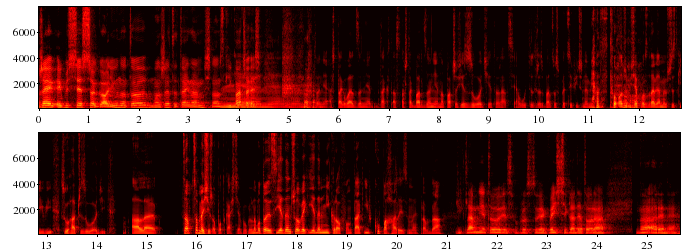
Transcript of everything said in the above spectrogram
że jak- jakbyś się jeszcze ogolił, no to może tutaj nam śląski Nie, Pacześ. nie, nie, nie, to nie, aż tak bardzo nie, tak, aż, aż tak bardzo nie. No Patrzeć jest z Łodzi, to racja. Łódź to też jest bardzo specyficzne miasto. Oczywiście pozdrawiamy wszystkich wi- słuchaczy z Łodzi. Ale co, co myślisz o podcaście w ogóle? No bo to jest jeden człowiek i jeden mikrofon, tak? I kupa charyzmy, prawda? I dla mnie to jest po prostu jak wejście gladiatora na arenę.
